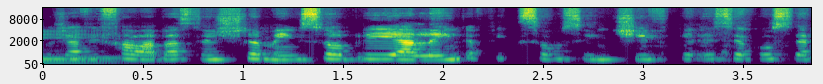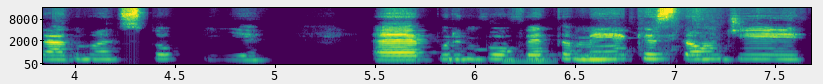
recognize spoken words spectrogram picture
Eu já vi e falar bastante também sobre, além da ficção científica, ele ser considerado uma distopia, eh, por envolver Uhum. também a questão de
